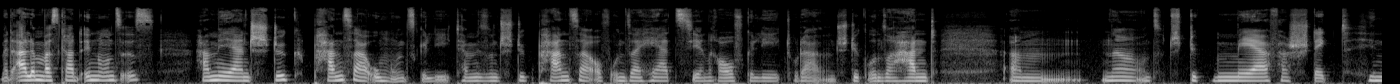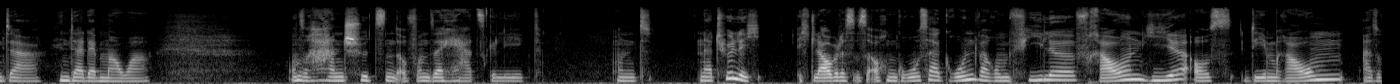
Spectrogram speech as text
mit allem, was gerade in uns ist, haben wir ja ein Stück Panzer um uns gelegt, haben wir so ein Stück Panzer auf unser Herzchen raufgelegt oder ein Stück unserer Hand ähm, ne, uns ein Stück mehr versteckt hinter, hinter der Mauer. Unsere Hand schützend auf unser Herz gelegt. Und natürlich, ich glaube, das ist auch ein großer Grund, warum viele Frauen hier aus dem Raum, also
